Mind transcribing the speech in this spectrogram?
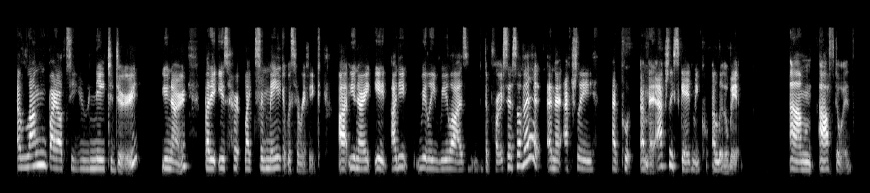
a lung biopsy you need to do, you know, but it is her like for me, it was horrific. Uh, you know, it I didn't really realize the process of it, and it actually had put um, it actually scared me a little bit um afterwards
